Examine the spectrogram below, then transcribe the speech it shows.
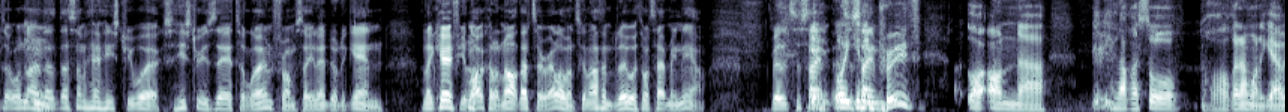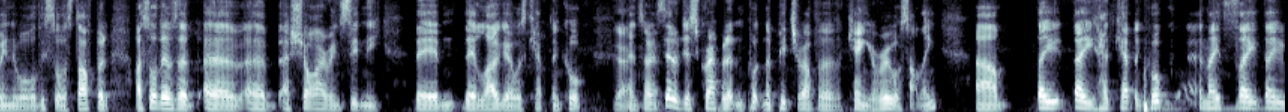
So, well, no, Hmm. that, that's not how history works. History is there to learn from, so you don't do it again. I don't care if you like it or not. That's irrelevant. It's got nothing to do with what's happening now. But it's the Yeah, same. or you the can same, improve on uh, like I saw. Oh, I don't want to go into all this sort of stuff, but I saw there was a a, a, a shire in Sydney. Their their logo was Captain Cook, Yeah. and so instead of just scrapping it and putting the picture up of a kangaroo or something, um, they they had Captain Cook and they they they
